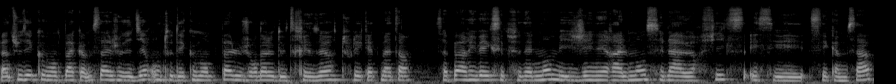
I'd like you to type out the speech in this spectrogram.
ben tu décommandes pas comme ça, je veux dire, on te décommande pas le journal de 13h tous les 4 matins. Ça peut arriver exceptionnellement, mais généralement c'est là à heure fixe et c'est comme ça.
